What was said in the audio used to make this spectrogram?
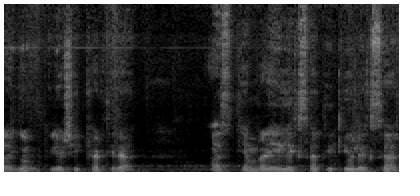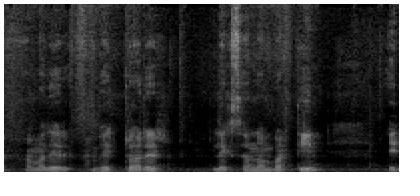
আসসালামাইকুম প্রিয় শিক্ষার্থীরা। আজকে আমরা এই লেকচার, তৃতীয় লেকচার, আমাদের ভেক্টরের লেকচার নাম্বার তিন। এই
